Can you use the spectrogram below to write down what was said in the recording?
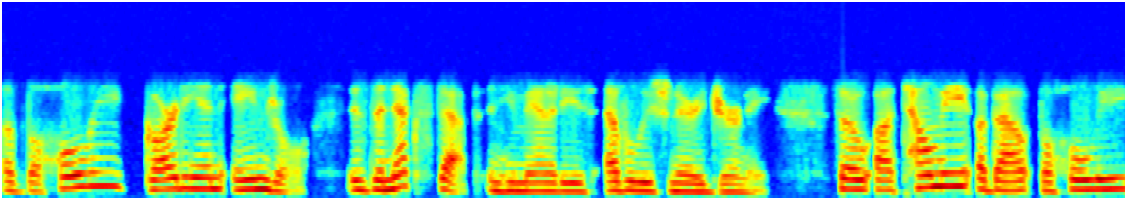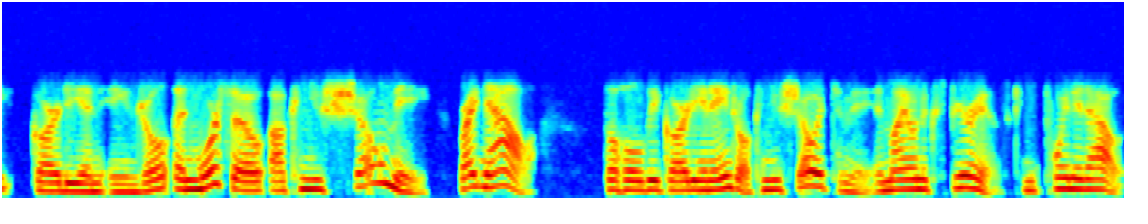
of the Holy Guardian Angel is the next step in humanity's evolutionary journey. So uh, tell me about the holy guardian angel, and more so, uh, can you show me right now the holy guardian angel? Can you show it to me in my own experience? Can you point it out?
